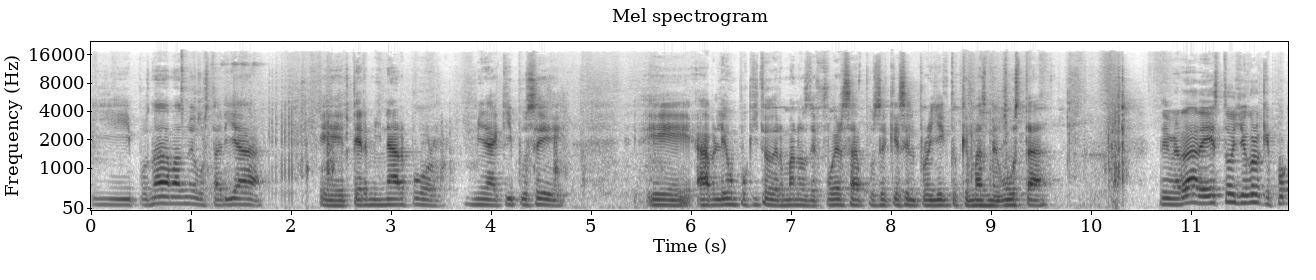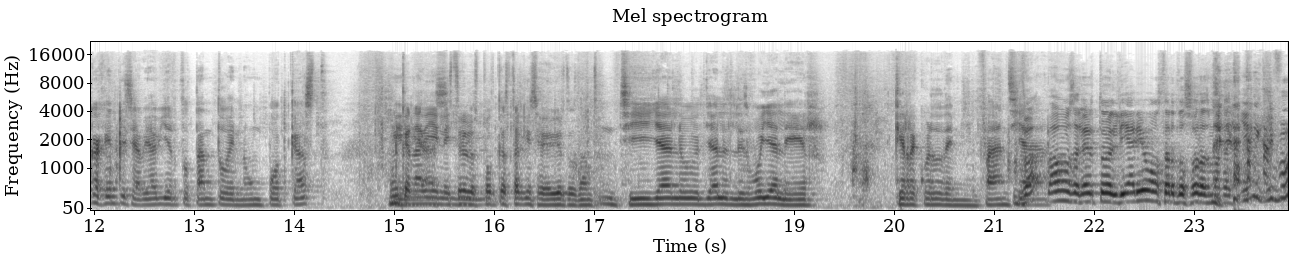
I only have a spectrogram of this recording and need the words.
Y pues nada más me gustaría eh, terminar por. Mira, aquí puse. Eh, hablé un poquito de Hermanos de Fuerza. Puse que es el proyecto que más me gusta. De verdad, de esto yo creo que poca gente se había abierto tanto en un podcast. Nunca nadie en la historia de los podcasts alguien se había abierto tanto. Sí, ya, ya les, les voy a leer qué recuerdo de mi infancia. vamos a leer todo el diario, vamos a estar dos horas más aquí en equipo.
